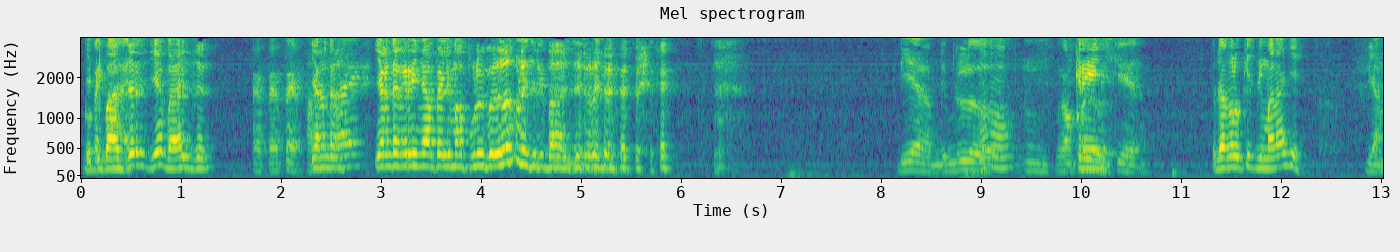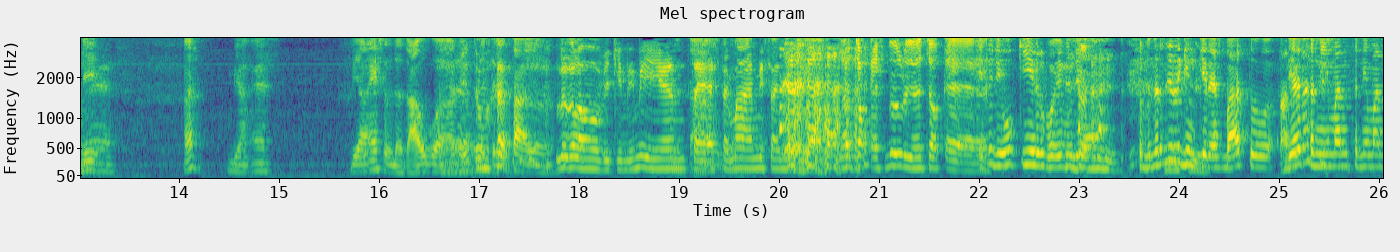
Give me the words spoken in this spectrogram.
Jadi buzzer, dia buzzer. PPP. Yang deng yang dengerin nyampe 50 belum udah jadi buzzer. Diam, diam dulu. Heeh. Hmm. Cringe. dulu. Udah ngelukis di mana aja? Biang Di- es. Hah? Biang es. Biang es udah tahu gua, udah, Itu udah cerita lu. lu kalau mau bikin ini kan Udah teh es teh manis aja nyocok es dulu nyocok es Itu diukir boy dia. Sebenarnya dia lagi ngukir es batu. Tapi Dia kan sis- seniman-seniman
